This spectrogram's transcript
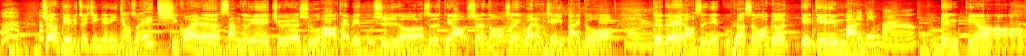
就像 David 最近跟你讲说，哎，奇怪了，上个月九月二十五号台北股市，哦，老师跌好深哦，升一万两千一百多，对不对？老师你的股票升华哥跌跌停板，跌停板啊，别惊哦，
